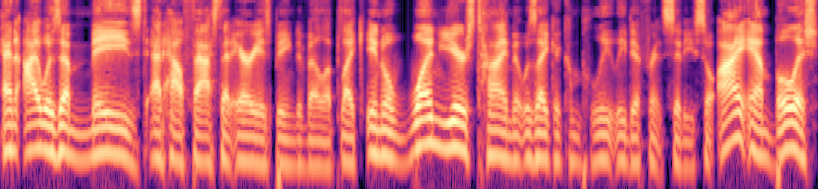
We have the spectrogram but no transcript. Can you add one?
and I was amazed at how fast that area is being developed. Like in a one year's time, it was like a completely different city. So I am bullish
